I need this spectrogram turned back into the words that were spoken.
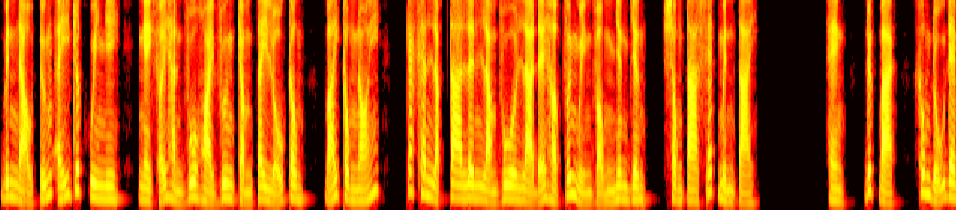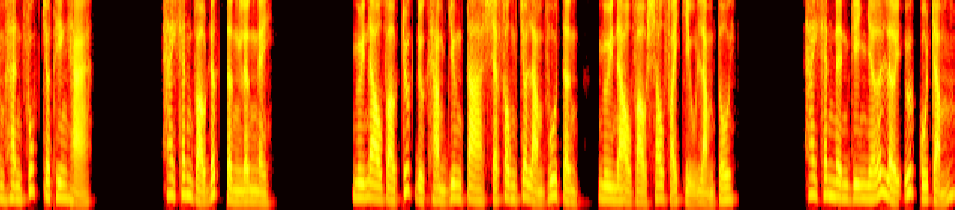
binh nào tướng ấy rất uy nghi, ngày khởi hành vua Hoài Vương cầm tay lỗ công, bái công nói, các khanh lập ta lên làm vua là để hợp với nguyện vọng nhân dân, song ta xét mình tài. Hèn, đức bạc, không đủ đem hạnh phúc cho thiên hạ. Hai khanh vào đất tần lần này. Người nào vào trước được hàm dương ta sẽ phong cho làm vua tần, người nào vào sau phải chịu làm tôi. Hai khanh nên ghi nhớ lời ước của trẫm.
